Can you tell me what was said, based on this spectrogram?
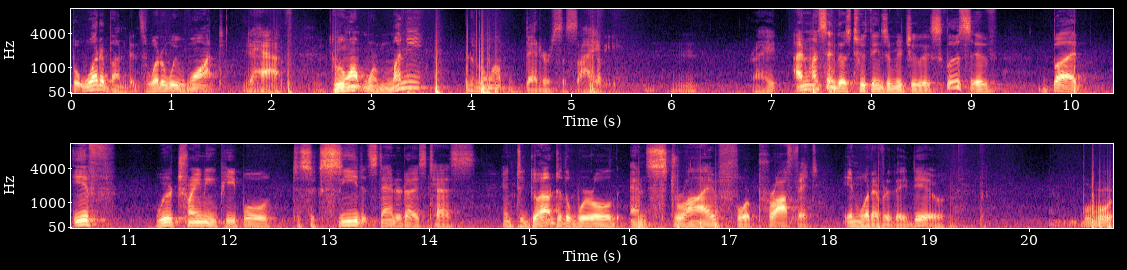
But what abundance? What do we want to have? Do we want more money or do we want better society? Mm-hmm. right? I'm not saying those two things are mutually exclusive, but if we're training people to succeed at standardized tests and to go out into the world and strive for profit in whatever they do, we're,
